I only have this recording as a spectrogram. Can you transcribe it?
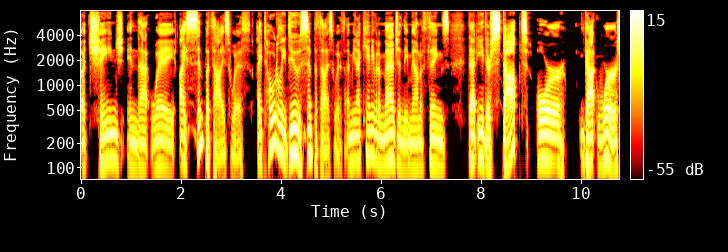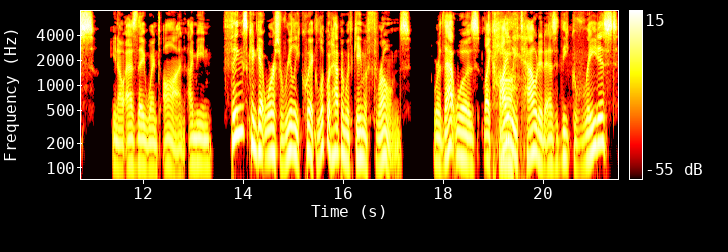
a change in that way, I sympathize with. I totally do sympathize with. I mean, I can't even imagine the amount of things that either stopped or got worse, you know, as they went on. I mean, things can get worse really quick. Look what happened with Game of Thrones, where that was like highly oh. touted as the greatest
